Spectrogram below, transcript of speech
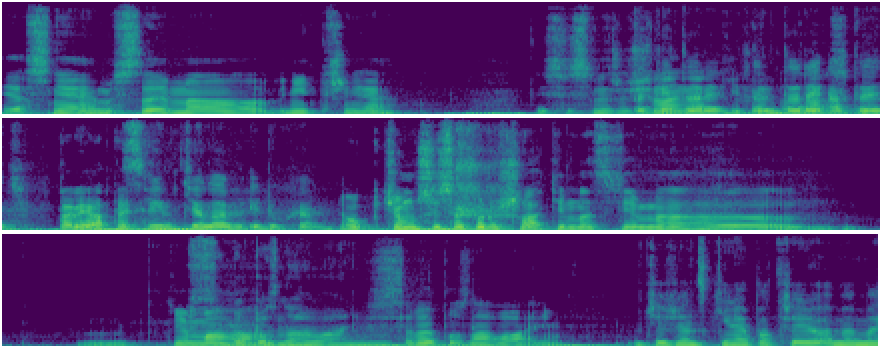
Jasně, myslím uh, vnitřně, když jsi vyřešila Taky tady, nějaký jsem ty tady a teď. Tady a teď. Svým tělem i duchem. No, k čemu jsi jako došla tímhle s tím uh, těma Sebepoznáváním. sebepoznáváním? Že ženský nepatří do MMA.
